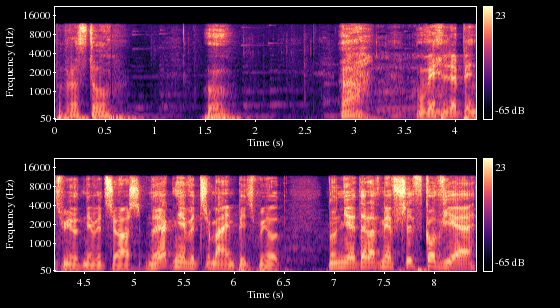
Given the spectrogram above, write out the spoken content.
Po prostu. Mówiłem, że 5 minut nie wytrzymasz. No jak nie wytrzymałem 5 minut? No nie, teraz mnie wszystko wie.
